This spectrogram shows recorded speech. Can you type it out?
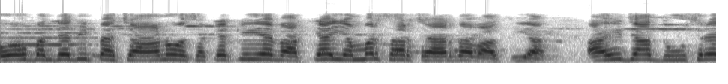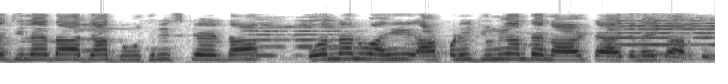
ਉਹ ਬੰਦੇ ਦੀ ਪਛਾਣ ਹੋ ਸਕੇ ਕਿ ਇਹ ਵਾਕਿਆ ਹੀ ਅੰਮ੍ਰਿਤਸਰ ਸ਼ਹਿਰ ਦਾ ਵਾਸੀ ਆ। ਅਸੀਂ ਜਾਂ ਦੂਸਰੇ ਜ਼ਿਲ੍ਹੇ ਦਾ ਜਾਂ ਦੂਸਰੀ ਸਟੇਟ ਦਾ, ਉਹਨਾਂ ਨੂੰ ਅਸੀਂ ਆਪਣੀ ਯੂਨੀਅਨ ਦੇ ਨਾਲ ਅਟੈਚ ਨਹੀਂ ਕਰਦੇ।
